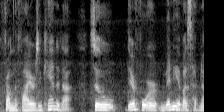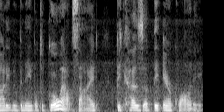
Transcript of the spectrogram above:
from the fires in canada. So therefore many of us have not even been able to go outside because of the air quality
